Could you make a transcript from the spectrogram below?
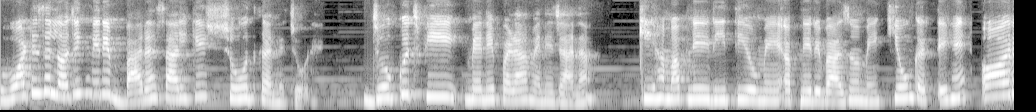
व्हाट इज़ द लॉजिक मेरे 12 साल के शोध का निचोड़ है। जो कुछ भी मैंने पढ़ा, मैंने जाना। कि हम अपने रीतियों में, अपने रिवाजों में क्यों करते हैं और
